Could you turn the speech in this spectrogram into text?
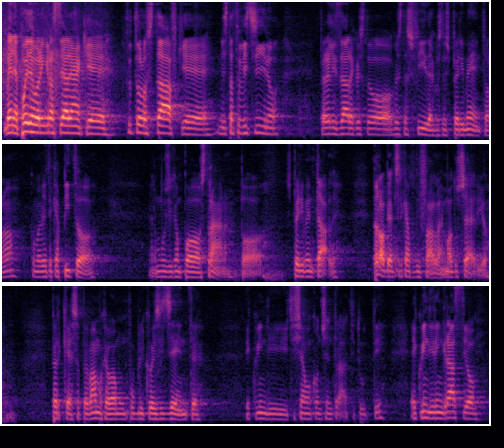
Bene, poi devo ringraziare anche tutto lo staff che mi è stato vicino per realizzare questo, questa sfida, questo esperimento. No? Come avete capito è una musica un po' strana, un po' sperimentale. Però abbiamo cercato di farla in modo serio, perché sapevamo che avevamo un pubblico esigente e quindi ci siamo concentrati tutti. E quindi ringrazio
